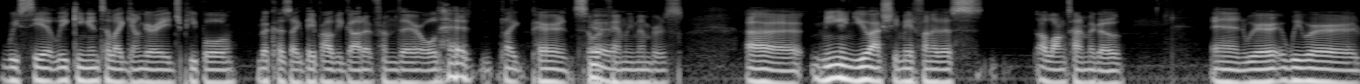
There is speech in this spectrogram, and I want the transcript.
we see it leaking into like younger age people because like they probably got it from their old head like parents or Yeah. family members. Uh, me and you actually made fun of this a long time ago, and we're we were.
